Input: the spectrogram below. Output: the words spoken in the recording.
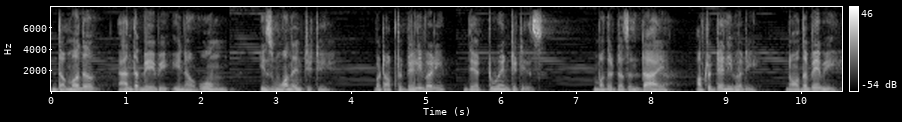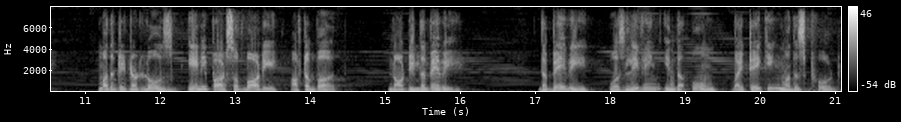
The mother and the baby in her womb is one entity, but after delivery, they are two entities. Mother doesn't die after delivery, nor the baby. Mother did not lose any parts of body after birth, nor did the baby. The baby was living in the womb by taking mother's food.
